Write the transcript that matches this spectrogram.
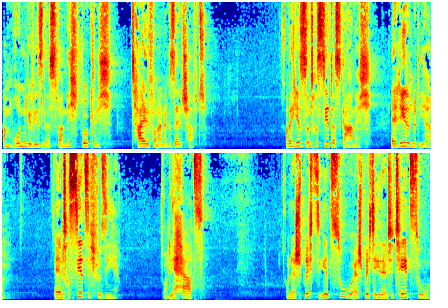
am Brunnen gewesen ist, war nicht wirklich Teil von einer Gesellschaft. Aber Jesus interessiert das gar nicht. Er redet mit ihr. Er interessiert sich für sie und ihr Herz. Und er spricht sie ihr zu, er spricht ihr Identität zu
